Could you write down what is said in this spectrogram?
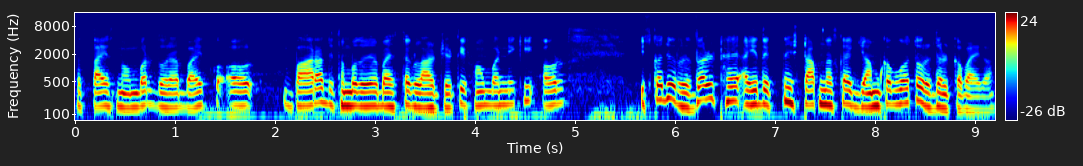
सत्ताईस नवंबर दो हज़ार बाईस को और बारह दिसंबर दो हज़ार बाईस तक लास्ट डेट थी फॉर्म भरने की और इसका जो रिज़ल्ट है, आइए देखते हैं स्टाफ नर्स का एग्ज़ाम कब हुआ तो रिज़ल्ट कब आएगा?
